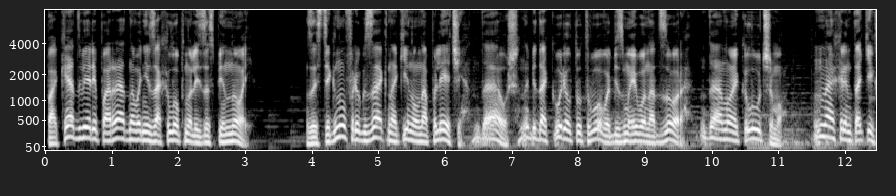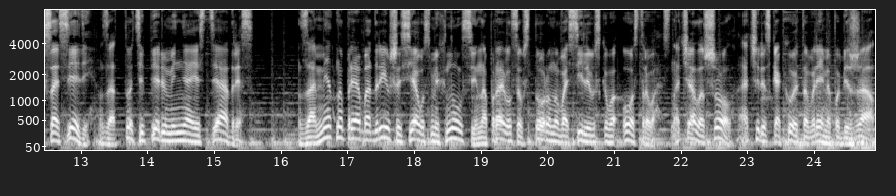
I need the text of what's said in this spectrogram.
пока двери парадного не захлопнулись за спиной. Застегнув рюкзак, накинул на плечи. Да уж, набедокурил тут Вова без моего надзора. Да оно и к лучшему. Нахрен таких соседей, зато теперь у меня есть адрес. Заметно приободрившись, я усмехнулся и направился в сторону Васильевского острова. Сначала шел, а через какое-то время побежал.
